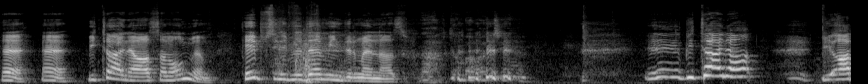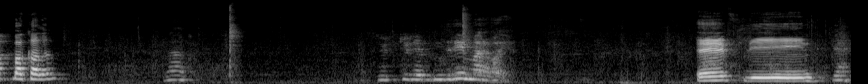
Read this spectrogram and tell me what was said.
He, he. Bir tane alsan olmuyor mu? Hepsini birden mi indirmen lazım? Ne yaptın babacığım? Ee, bir tane al. Bir at bakalım. ne yaptın? Üstüne bindireyim mi arabayı? Eflin. Gel.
